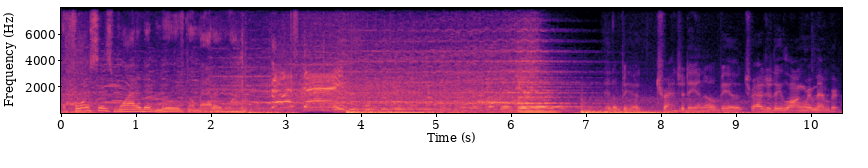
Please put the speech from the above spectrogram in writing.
The forces wanted it moved no matter what. It'll be a tragedy, and it'll be a tragedy long remembered.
